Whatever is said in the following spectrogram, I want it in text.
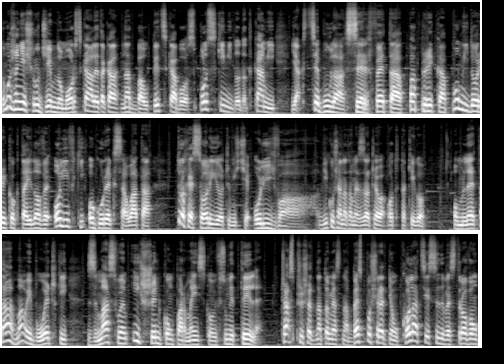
no może nie śródziemnomorska, ale taka nadbałtycka, bo z polskimi dodatkami jak cebula, serfeta, papryka, pomidory koktajlowe, oliwki, ogórek, sałata, trochę soli i oczywiście oliwa. Wikusia natomiast zaczęła od takiego omleta, małej bułeczki z masłem i szynką parmeńską i w sumie tyle. Czas przyszedł natomiast na bezpośrednią kolację sylwestrową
